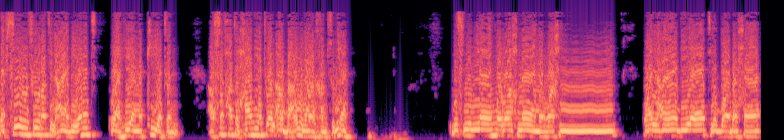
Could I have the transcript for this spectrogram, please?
تفسير سورة العاديات وهي مكية. الصفحة الحادية والأربعون والخمسمائة. بسم الله الرحمن الرحيم. والعاديات ضبحا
